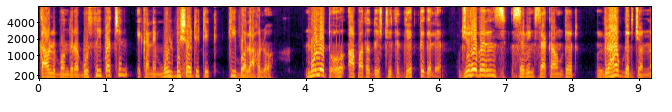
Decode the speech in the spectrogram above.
তাহলে বন্ধুরা বুঝতেই পাচ্ছেন এখানে মূল বিষয়টি ঠিক কী বলা হলো। মূলত আপাত দৃষ্টিতে দেখতে গেলে জিরো ব্যালেন্স সেভিংস অ্যাকাউন্টের গ্রাহকদের জন্য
